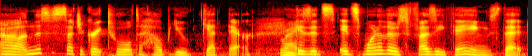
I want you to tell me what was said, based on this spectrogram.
Oh, and this is such a great tool to help you get there. Right. Because it's it's one of those fuzzy things that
